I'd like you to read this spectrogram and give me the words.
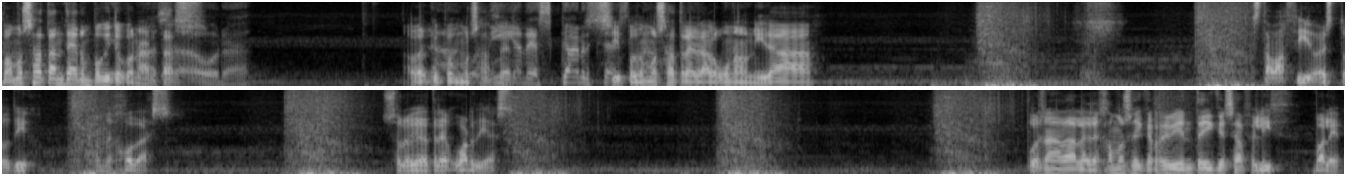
Vamos a tantear un poquito con ¿Qué pasa hartas. Ahora? A ver qué podemos hacer. Si podemos atraer alguna unidad. Está vacío esto, tío. No me jodas. Solo voy a tres guardias. Pues nada, le dejamos ahí que reviente y que sea feliz. Vale.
